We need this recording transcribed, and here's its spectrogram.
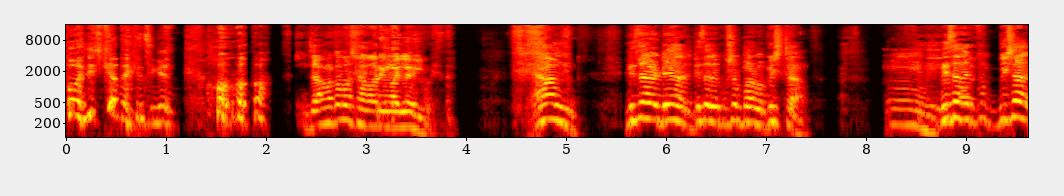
পরিষ্কার দেখেছি জামা কাপড় সাবারি ময়লা হইল। এখন নিজের ডেয়ার নিজের পোশাক পারব বিশটা। নিজের বিশাল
